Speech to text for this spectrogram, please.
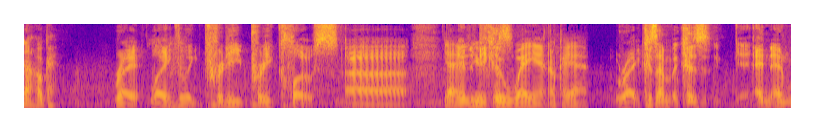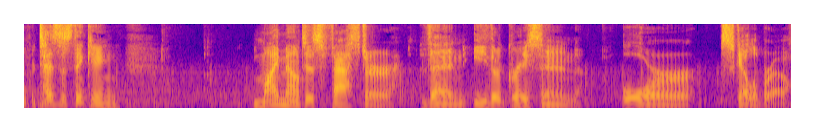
Oh, okay. right? Like like pretty pretty close. Uh, Yeah, and you because- flew way in. Okay, yeah. Right, because I'm because and and Tez is thinking my mount is faster than either Grayson or Skelebro.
